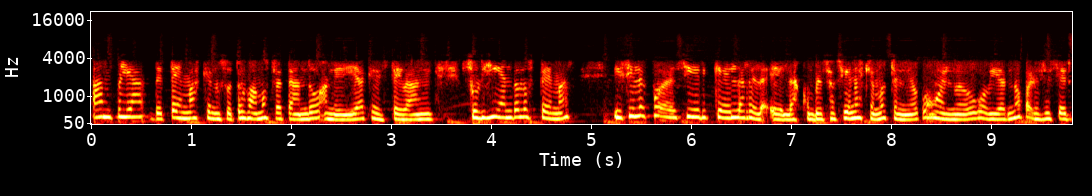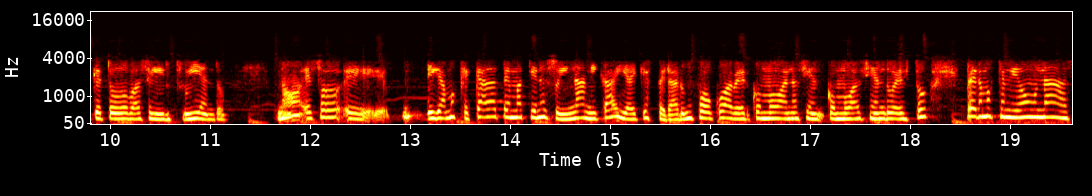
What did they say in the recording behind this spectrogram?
amplia de temas que nosotros vamos tratando a medida que se van surgiendo los temas. Y sí les puedo decir que las, eh, las conversaciones que hemos tenido con el nuevo gobierno parece ser que todo va a seguir fluyendo. ¿No? Eso, eh, digamos que cada tema tiene su dinámica y hay que esperar un poco a ver cómo van haciendo, cómo va haciendo esto. Pero hemos tenido unas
